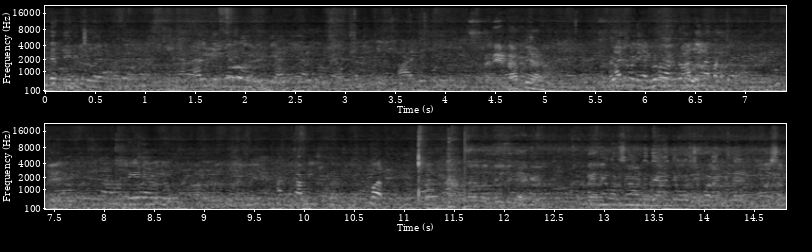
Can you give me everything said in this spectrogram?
ഒരു തിരിച്ചു വരുന്നത് കഴിഞ്ഞ കുറച്ച് മോശം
